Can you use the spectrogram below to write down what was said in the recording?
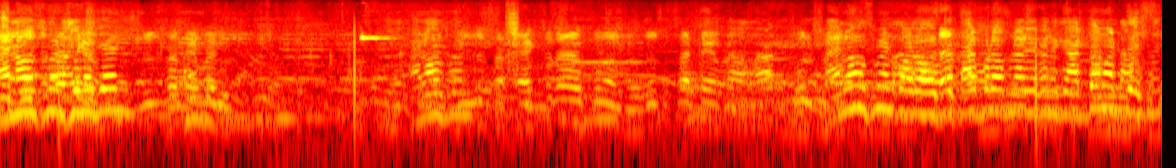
অ্যানাউন্সমেন্ট শুনেছেন? অ্যানাউন্সমেন্ট করা হচ্ছে তারপরে আপনার এখানে কি আড্ডা মারতে এসেছেন।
